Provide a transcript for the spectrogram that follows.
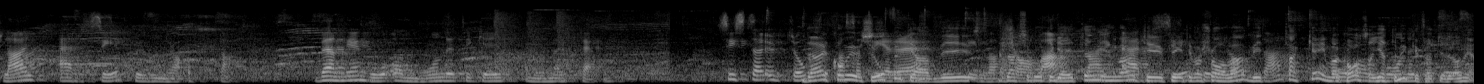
flight RC 708. Vänligen gå omgående till gate nummer 5. Sista utrop Där kom utropet ja. Vi, dags att gå till gaten Ingvar, till flyget till Warszawa. Vi 708. tackar Ingvar omgående jättemycket för att du var med.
